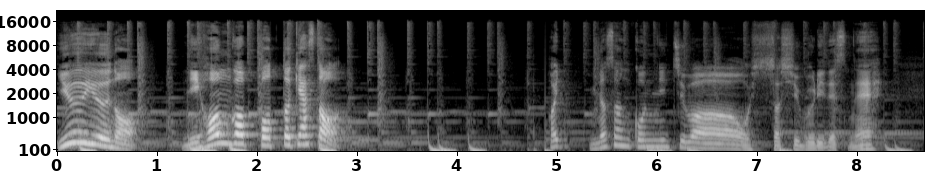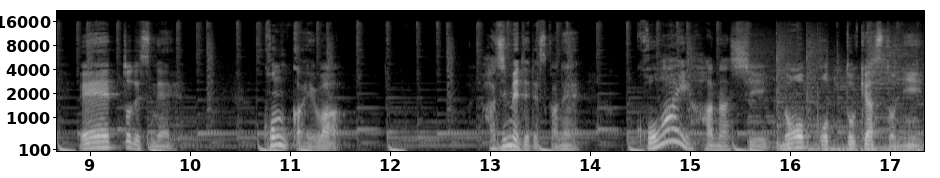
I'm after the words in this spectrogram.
ゆうゆうの日本語ポッドキャスト。はい皆さんこんにちは。お久しぶりですね。えー、っとですね今回は初めてですかね。怖い話のポッドキャストに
